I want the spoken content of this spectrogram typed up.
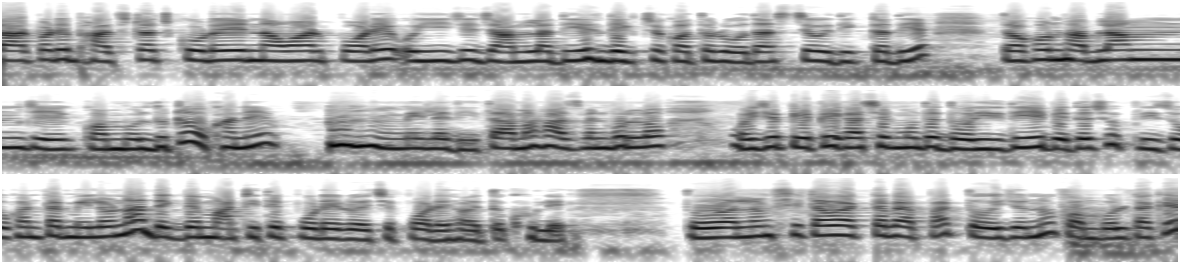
তারপরে ভাজ টাজ করে নেওয়ার পরে ওই যে জানলা দিয়ে দেখছ কত রোদ আসছে ওই দিকটা দিয়ে। তখন ভাবলাম যে কম্বল দুটো ওখানে মেলে দিই। তা আমার হাজব্যান্ড বলল, ওই যে পেঁপে গাছের মধ্যে দড়ি দিয়ে বেঁধেছো প্লিজ ওখানটা মেলো না, দেখবে মাটিতে পড়ে রয়েছে পরে হয়তো খুলে। তো বললাম, সেটাও একটা ব্যাপার। তো ওই জন্য কম্বলটাকে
